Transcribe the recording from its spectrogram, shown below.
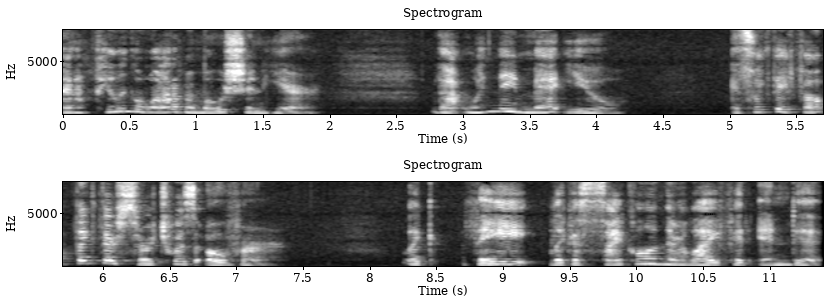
and I'm feeling a lot of emotion here, that when they met you, it's like they felt like their search was over. Like they, like a cycle in their life had ended.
